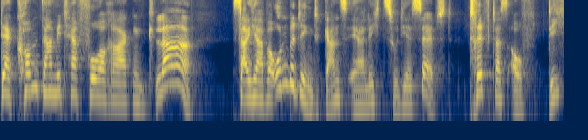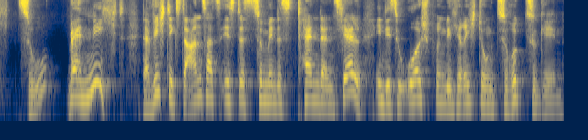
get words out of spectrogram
der kommt damit hervorragend klar. Sei ja aber unbedingt ganz ehrlich zu dir selbst. Trifft das auf dich zu? Wenn nicht, der wichtigste Ansatz ist es zumindest tendenziell in diese ursprüngliche Richtung zurückzugehen.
